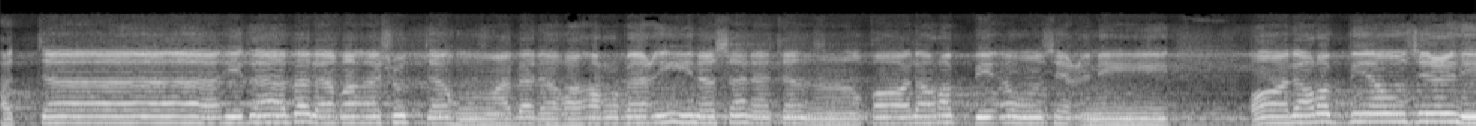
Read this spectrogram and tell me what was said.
حتى إذا بلغ أشده وبلغ أربعين سنة قال رب أوزعني قال رب أوزعني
